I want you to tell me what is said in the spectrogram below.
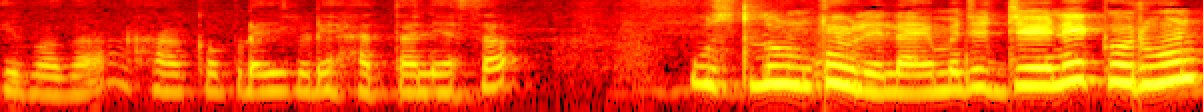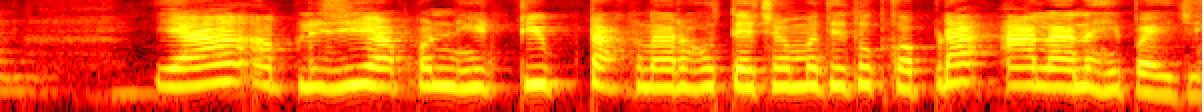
हे बघा हा कपडा इकडे हाताने असा उचलून ठेवलेला आहे. म्हणजे जेणेकरून या आपली जी आपण ही टीप टाकणार आहोत त्याच्यामध्ये तो कपडा आला नाही पाहिजे.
